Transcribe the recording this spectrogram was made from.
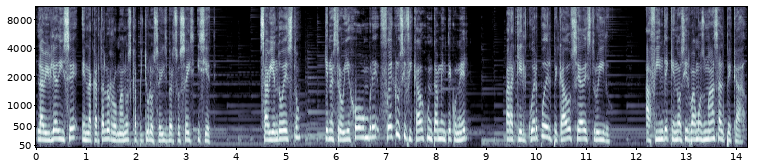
La Biblia dice en la carta a los Romanos capítulo 6 versos 6 y 7. Sabiendo esto, que nuestro viejo hombre fue crucificado juntamente con él, para que el cuerpo del pecado sea destruido, a fin de que no sirvamos más al pecado,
